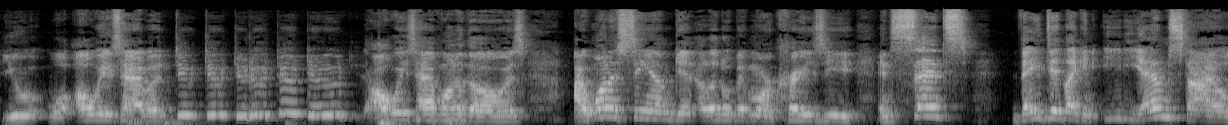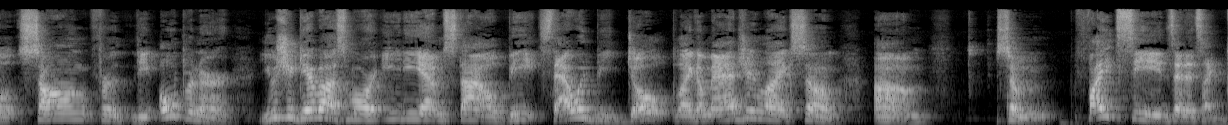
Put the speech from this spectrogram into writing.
you will always have a do, do, do, do, do, do. Always have one of those. I want to see them get a little bit more crazy. And since they did like an EDM style song for the opener, you should give us more EDM style beats. That would be dope. Like imagine like some, um, some fight scenes and it's like,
